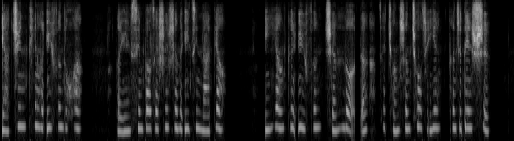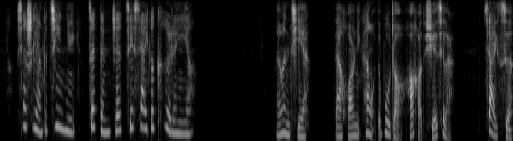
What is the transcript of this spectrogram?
雅君听了玉芬的话。把原先包在身上的浴巾拿掉，一样跟玉芬全裸的在床上抽着烟，看着电视，像是两个妓女在等着接下一个客人一样。没问题，待会儿你看我的步骤，好好的学起来，下一次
